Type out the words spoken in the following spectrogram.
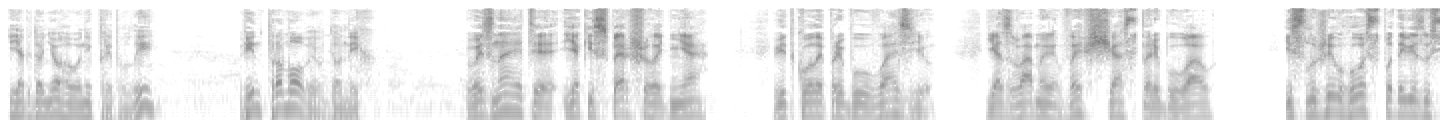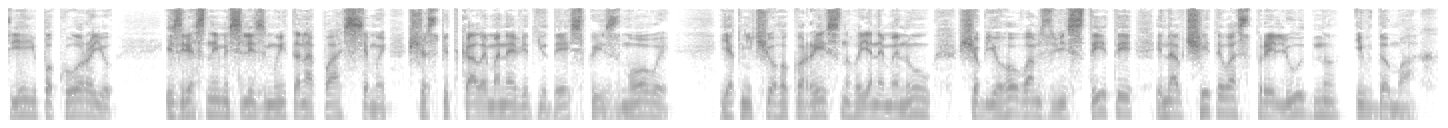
І як до нього вони прибули, він промовив до них. Ви знаєте, як із першого дня, відколи прибув в Азію, я з вами весь час перебував і служив Господові з усією покорою і з рясними слізьми та напастями, що спіткали мене від юдейської змови, як нічого корисного я не минув, щоб його вам звістити і навчити вас прилюдно і в домах.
